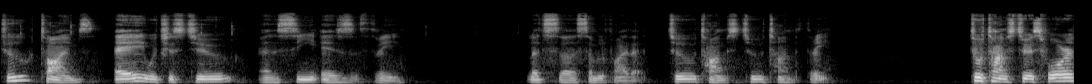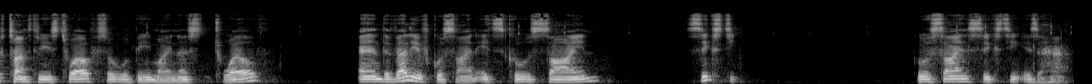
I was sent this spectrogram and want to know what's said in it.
2 times a which is 2 and c is 3 let's uh, simplify that. 2 times 2 times 3 2 times 2 is 4, times 3 is 12, so it will be minus 12. And the value of cosine, it's cosine 60. Cosine 60 is a half.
